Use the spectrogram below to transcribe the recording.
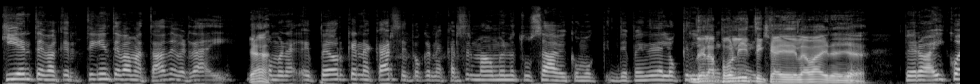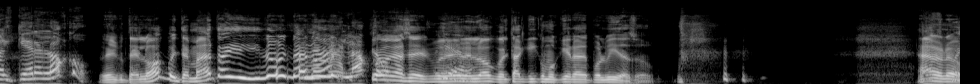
quién te va a quién te va a matar de verdad ahí. Yeah. Como en la- es peor que en la cárcel, porque en la cárcel más o menos tú sabes, como que depende de los crímenes. De la política y de la vaina, ya. Pero ahí cualquiera es loco. Te loco y te mata y no, no, no. No, es loco. ¿Qué van a hacer? Yeah. Él es loco, él está aquí como quiera de por vida. so. I don't know.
